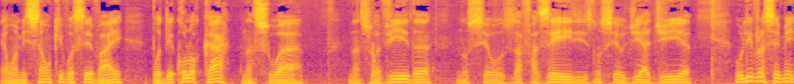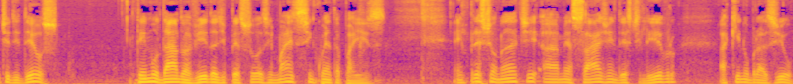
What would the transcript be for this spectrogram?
É uma missão que você vai poder colocar na sua na sua vida, nos seus afazeres, no seu dia a dia. O livro A Semente de Deus tem mudado a vida de pessoas em mais de 50 países. É impressionante a mensagem deste livro. Aqui no Brasil,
